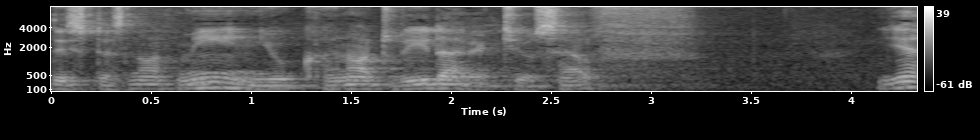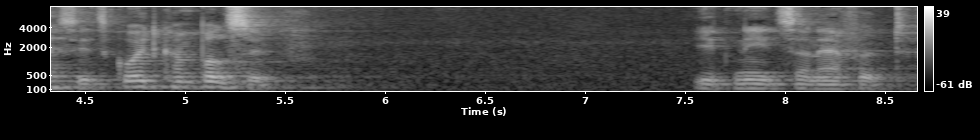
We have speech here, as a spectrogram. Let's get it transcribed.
This does not mean you cannot redirect yourself. Yes, it's quite compulsive. It needs an effort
